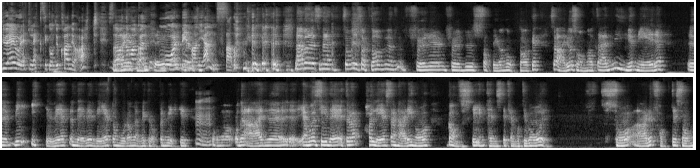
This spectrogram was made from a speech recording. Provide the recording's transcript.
Du er jo et leksikon, du kan jo alt. Så Nei, når man kan, kan målbinde han Jens, da Nei, men det som, jeg, som vi snakket om eh, før, før, du satte i gang opptaket, så er det jo sånn at det er mye mer eh, vi ikke vet enn det vi vet om hvordan denne kroppen virker. Mm. Og, og, det er eh, Jeg må jo si det, etter å ha lest ernæring nå ganske intenst i 25 år, så er det faktisk sånn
